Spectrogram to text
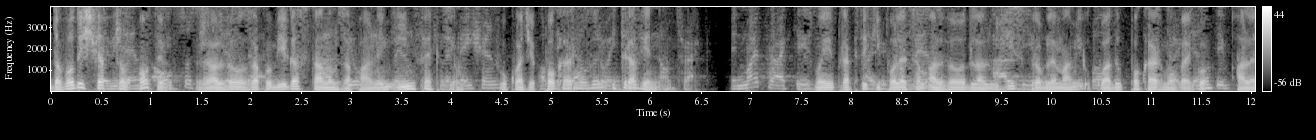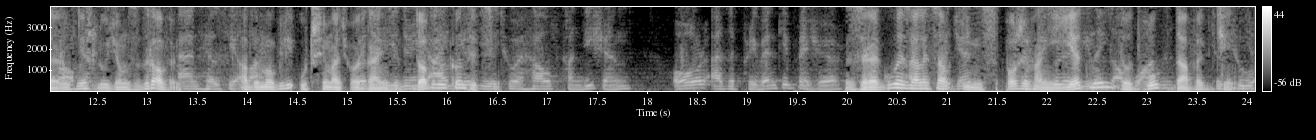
Dowody świadczą o tym, że alveo zapobiega stanom zapalnym i infekcjom w układzie pokarmowym i trawiennym. Z mojej praktyki polecam alveo dla ludzi z problemami układu pokarmowego, ale również ludziom zdrowym, aby mogli utrzymać organizm w dobrej kondycji. Z reguły zalecam im spożywanie jednej do dwóch dawek dziennie.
